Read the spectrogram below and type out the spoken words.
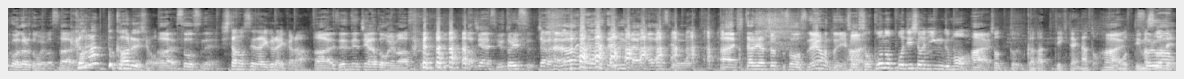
くわかると思います。はい。ガラッと変わるでしょ？はいそうですね。下の世代ぐらいから。はい、全然違うと思います。間違いないです。ゆとりっす。じゃあ、あ、これは絶対言いたらあかんすけど。はい、下ではちょっとそうですね、本当に。そうはい、そこのポジショニングもはい。ちょっと伺っていきたいなとはい、思っていますので、それは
